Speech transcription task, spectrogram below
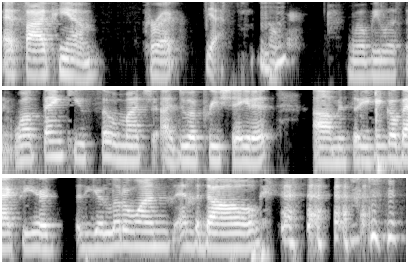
at 5 p.m correct? Yes. Mm-hmm. okay will be listening. Well, thank you so much. I do appreciate it. Um, and so you can go back to your your little ones and the dog.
